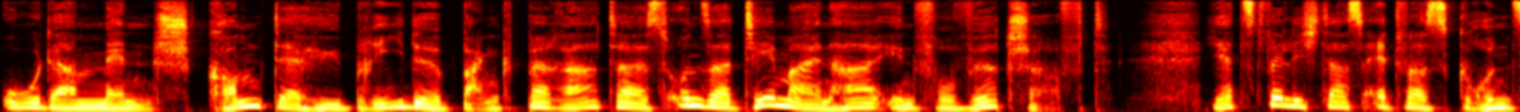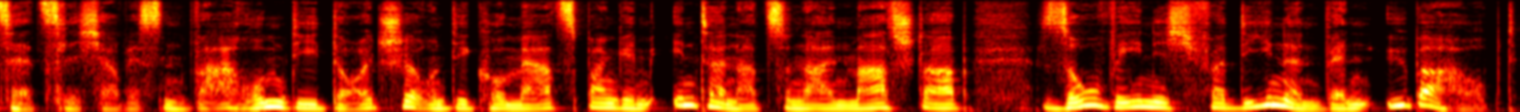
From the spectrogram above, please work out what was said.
oder Mensch, kommt der hybride Bankberater, ist unser Thema in H-Info Wirtschaft. Jetzt will ich das etwas grundsätzlicher wissen, warum die Deutsche und die Commerzbank im internationalen Maßstab so wenig verdienen, wenn überhaupt.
